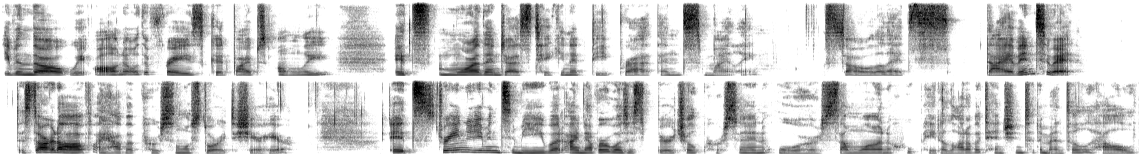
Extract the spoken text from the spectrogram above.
Even though we all know the phrase good vibes only, it's more than just taking a deep breath and smiling. So let's dive into it. To start off, I have a personal story to share here. It's strange even to me, but I never was a spiritual person or someone who paid a lot of attention to the mental health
